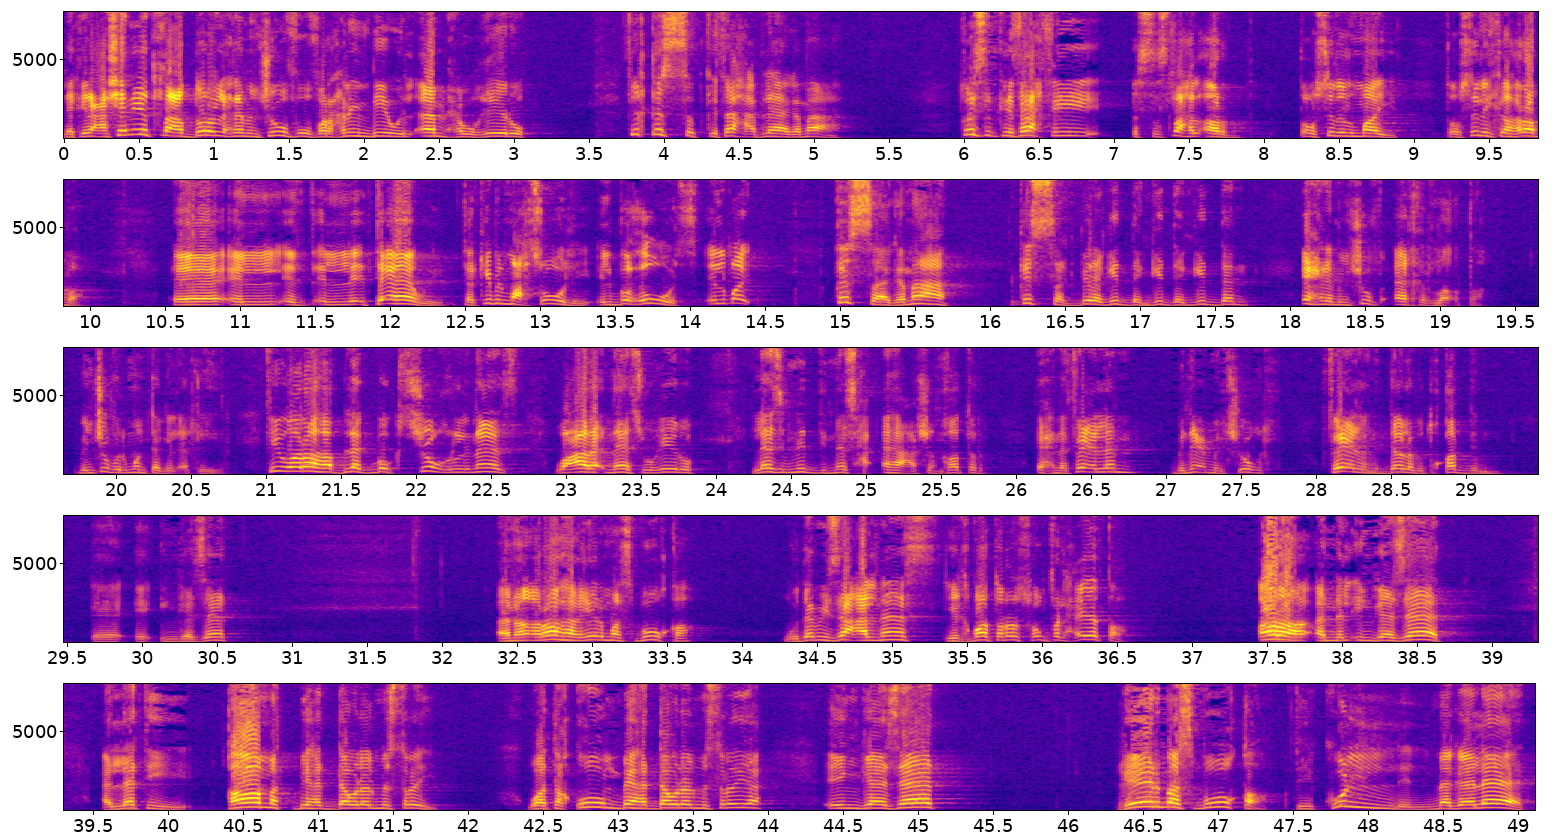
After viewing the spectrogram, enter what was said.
لكن عشان يطلع الدور اللي إحنا بنشوفه وفرحانين بيه والقمح وغيره في قصة كفاح قبلها يا جماعة. قصة كفاح في استصلاح الأرض توصيل المي توصيل الكهرباء آه، ال- ال- التقاوي التركيب المحصولي البحوث المي. قصة يا جماعة قصة كبيرة جدا جدا جدا. إحنا بنشوف آخر لقطة بنشوف المنتج الأخير. في وراها black box شغل ناس وعرق ناس وغيره. لازم ندي الناس حقها عشان خاطر إحنا فعلا بنعمل شغل فعلا الدولة بتقدم إنجازات أنا أراها غير مسبوقة وده بيزعل ناس يخبطوا رأسهم في الحيطة. أرى أن الإنجازات التي قامت بها الدولة المصرية وتقوم بها الدولة المصرية إنجازات غير مسبوقة في كل المجالات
